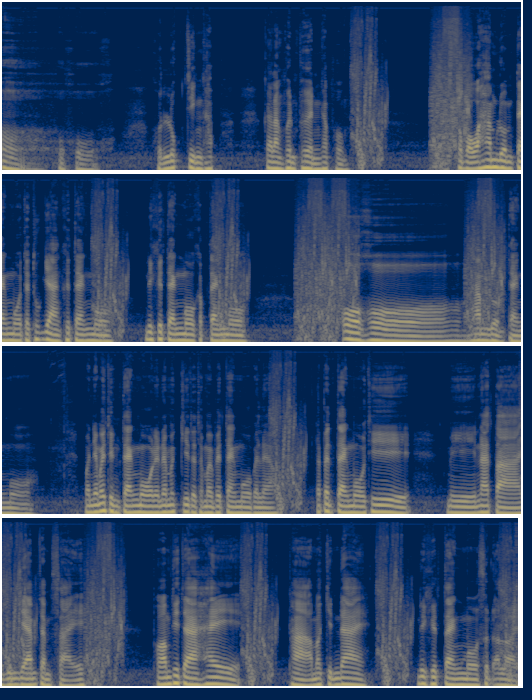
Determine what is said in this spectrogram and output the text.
โอ้โหขนลุกจริงครับกำลังเพลินๆครับผม เขาบอกว่าห้ามรวมแตงโมแต่ทุกอย่างคือแตงโม นี่คือแตงโมกับแตงโม โอ้โห ห้ามรวมแตงโม มันยังไม่ถึงแตงโมเลยนะเมื่อกี้แต่ทำไมเป็นแตงโมไปแล้ว และเป็นแตงโมที่มีหน้าตายิ้มแย้มแจ่มใส พร้อมที่จะให้ผ่ามากินได้ นี่คือแตงโมสุดอร่อย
